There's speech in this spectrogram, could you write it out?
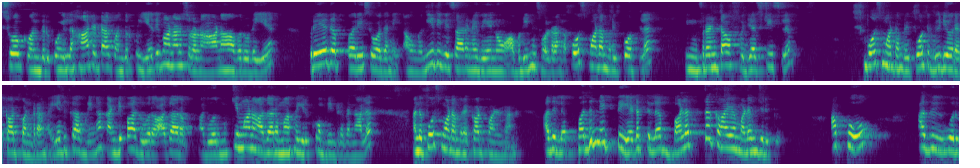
ஸ்ட்ரோக் வந்திருக்கும் இல்ல ஹார்ட் அட்டாக் வந்திருக்கும் எது வேணாலும் சொல்லலாம். ஆனா அவருடைய பிரேத பரிசோதனை அவங்க நீதி விசாரணை வேணும் அப்படின்னு சொல்றாங்க. போஸ்ட்மார்டம் ரிப்போர்ட்ல இன் ஃப்ரண்ட் ஆஃப் ஜஸ்டிஸ்ல போஸ்ட்மார்ட்டம் ரிப்போர்ட் வீடியோ ரெக்கார்ட் பண்றாங்க. எதுக்கு அப்படின்னா கண்டிப்பா அது ஒரு ஆதாரம் அது ஒரு முக்கியமான ஆதாரமாக இருக்கும் அப்படின்றதுனால அந்த போஸ்ட்மார்ட்டம் ரெக்கார்ட் பண்றாங்க. அதுல பதினெட்டு இடத்துல பலத்த காயம் அடைஞ்சிருக்கு. அப்போ அது ஒரு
